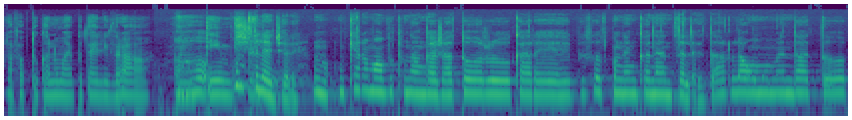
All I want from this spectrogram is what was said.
La faptul că nu mai puteai livra în Uh, timp cu și... înțelegere. Nu, chiar am avut un angajator uh, care, să spunem că ne-a înțeles, dar la un moment dat, uh,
